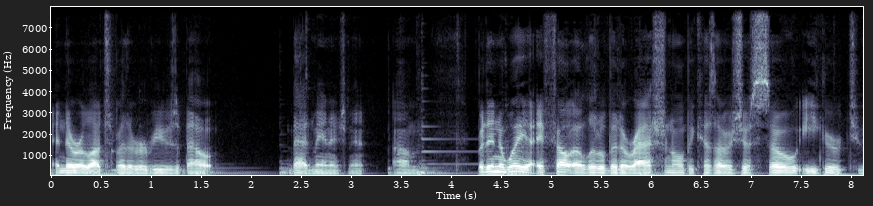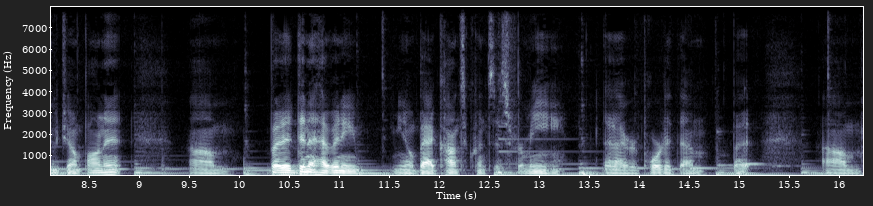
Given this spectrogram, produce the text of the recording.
and there were lots of other reviews about bad management. Um, but in a way, I felt a little bit irrational because I was just so eager to jump on it. Um, but it didn't have any, you know, bad consequences for me that I reported them. But um,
